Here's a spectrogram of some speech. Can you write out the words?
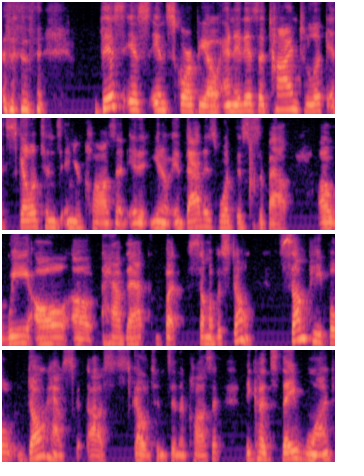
this is in Scorpio, and it is a time to look at skeletons in your closet. It, it- you know, and that is what this is about. Uh, we all uh, have that, but some of us don't. Some people don't have uh, skeletons in their closet because they want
